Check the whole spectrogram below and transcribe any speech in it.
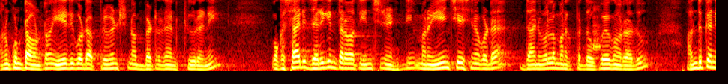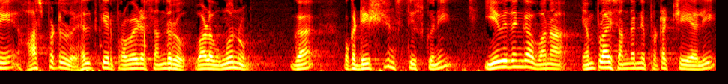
అనుకుంటా ఉంటాం ఏది కూడా prevention of better than cure అని. ఒకసారి జరిగిన తర్వాత ఇన్సిడెంట్ని మనం ఏం చేసినా కూడా దానివల్ల మనకు పెద్ద ఉపయోగం రాదు. అందుకని హాస్పిటల్ హెల్త్ కేర్ ప్రొవైడర్స్ అందరూ వాళ్ళ ఓనుగా ఒక డెసిషన్స్ తీసుకొని ఏ విధంగా మన ఎంప్లాయీస్ అందరినీ ప్రొటెక్ట్ చేయాలి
